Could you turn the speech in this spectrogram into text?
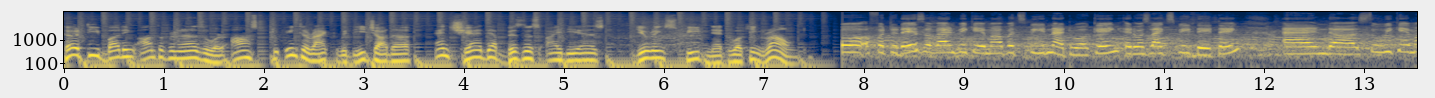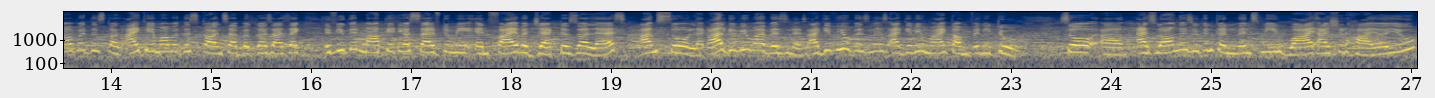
30 budding entrepreneurs were asked to interact with each other and share their business ideas during speed networking round. So for today's event, we came up with speed networking. It was like speed dating, and uh, so we came up with this. I came up with this concept because I was like, if you can market yourself to me in five adjectives or less, I'm sold. Like I'll give you my business. I'll give you business. I'll give you my company too. So um, as long as you can convince me why I should hire you,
